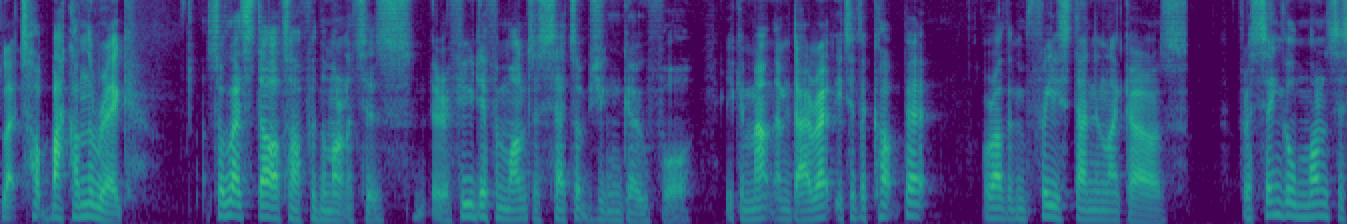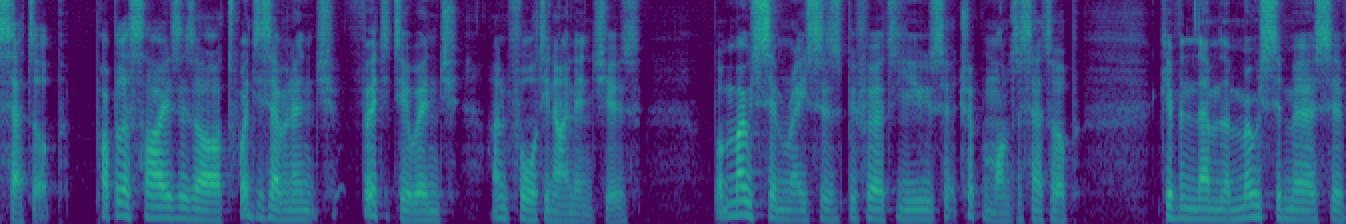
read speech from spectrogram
let's hop back on the rig. So let's start off with the monitors. There are a few different monitor setups you can go for. You can mount them directly to the cockpit or have them freestanding like ours. For a single monitor setup, popular sizes are 27 inch, 32 inch and 49 inches. But most sim racers prefer to use a triple monitor setup, giving them the most immersive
